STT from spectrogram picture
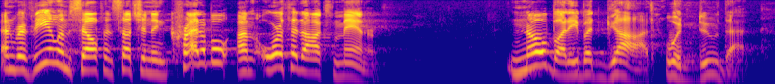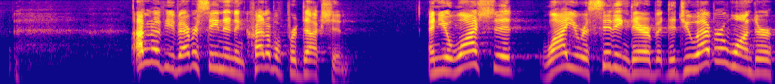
and reveal himself in such an incredible, unorthodox manner. Nobody but God would do that. I don't know if you've ever seen an incredible production and you watched it while you were sitting there, but did you ever wonder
